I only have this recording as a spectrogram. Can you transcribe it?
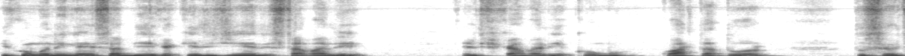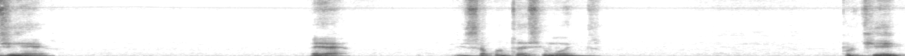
E como ninguém sabia que aquele dinheiro estava ali, ele ficava ali como guardador do seu dinheiro. É, isso acontece muito. Porque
